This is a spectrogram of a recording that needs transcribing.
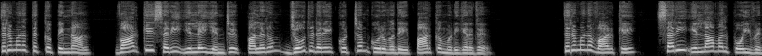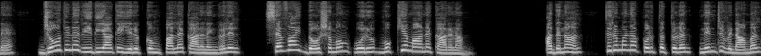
திருமணத்துக்கு பின்னால் வாழ்க்கை சரி இல்லை என்று பலரும் ஜோதிடரை குற்றம் கூறுவதை பார்க்க முடிகிறது. திருமண வாழ்க்கை சரி இல்லாமல் போய்விட ஜோதிட ரீதியாக இருக்கும் பல காரணங்களில் செவ்வாய் தோஷமும் ஒரு முக்கியமான காரணம். அதனால் திருமண பொருத்தத்துடன் நின்று விடாமல்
